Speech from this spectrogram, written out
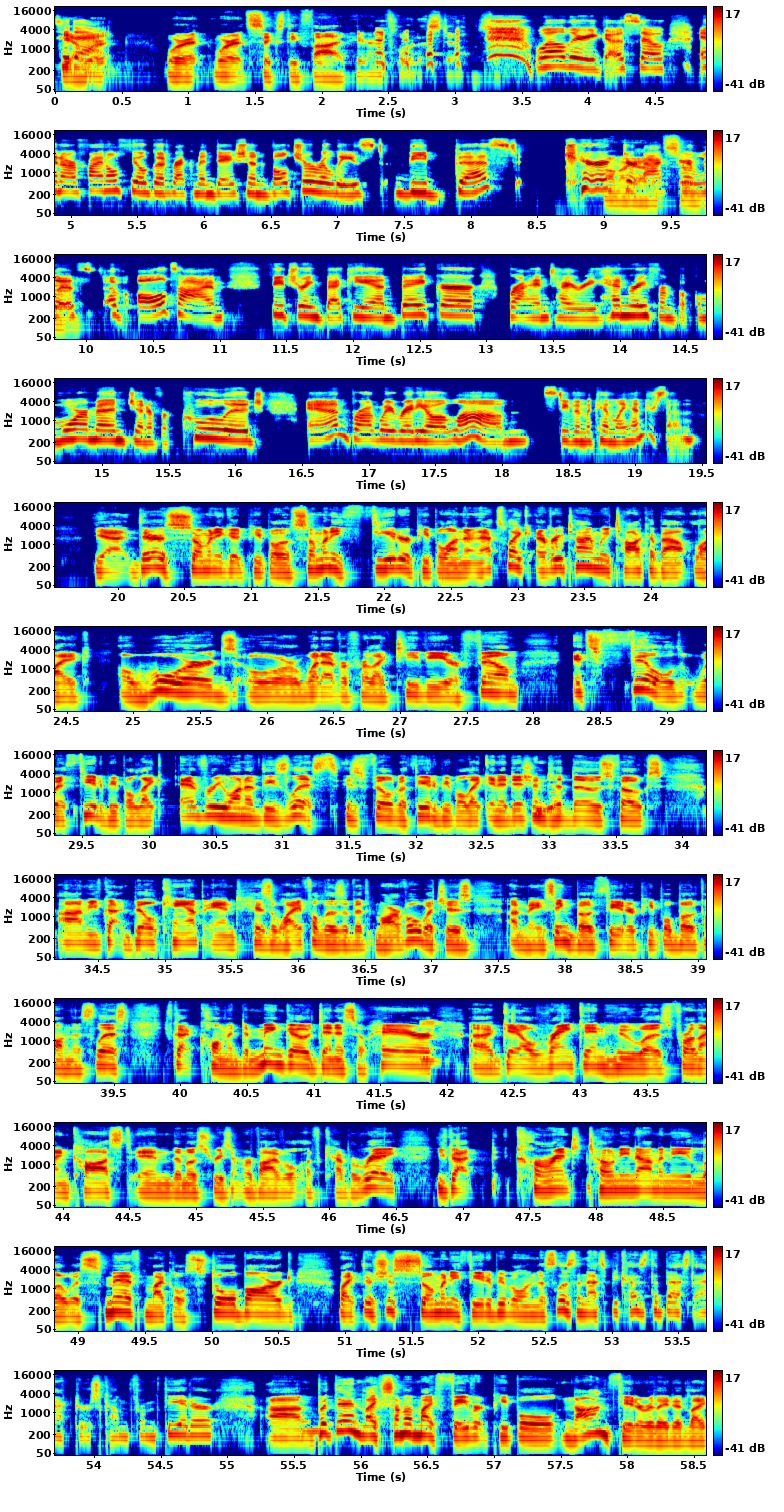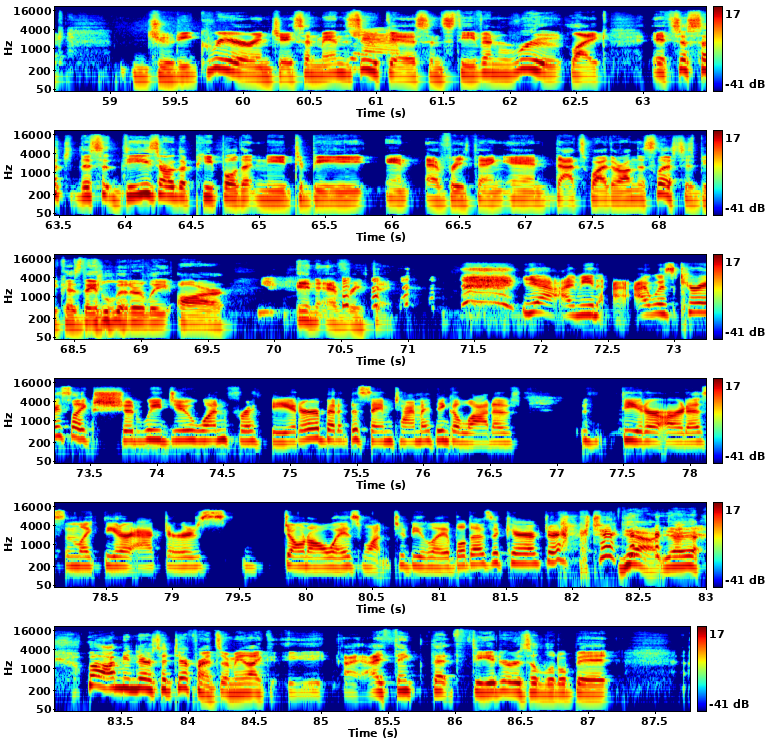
today. Yeah, we're, we're at we're at 65 here in Florida still. So. well, there you go. So, in our final feel good recommendation, Vulture released the best character oh God, actor so list of all time, featuring Becky Ann Baker, Brian Tyree Henry from Book of Mormon, Jennifer Coolidge, and Broadway radio alum Stephen McKinley Henderson. Yeah, there's so many good people, so many theater people on there. And that's like every time we talk about like awards or whatever for like TV or film, it's filled with theater people. Like every one of these lists is filled with theater people. Like in addition mm-hmm. to those folks, um, you've got Bill Camp and his wife Elizabeth Marvel, which is amazing. Both theater people, both on this list. You've got Colman Domingo, Denis O'Hare, mm-hmm. uh, Gayle Rankin, who was Fräulein Kost in the most recent revival of Cabaret. You've got current Tony nominee Lois Smith, Michael Stuhlbarg. Like there's just so many theater people in this list, and that's because the best actors come from theater. Um, mm-hmm. But then like some of my favorite people non-theater related, like Judy Greer and Jason Mantzoukas yeah. and Stephen Root. Like it's just such this. These are the people that need to be in everything, and that's why they're on this list is because they literally are in everything. yeah, I mean, I was curious, like, should we do one for theater? But at the same time, I think a lot of theater artists and like theater actors don't always want to be labeled as a character actor. yeah, yeah, yeah. Well, I mean, there's a difference. I mean, like, I, I think that theater is a little bit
